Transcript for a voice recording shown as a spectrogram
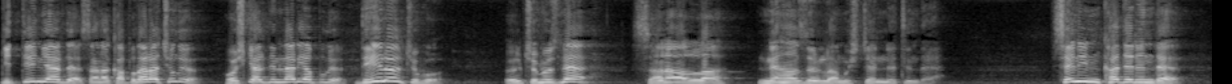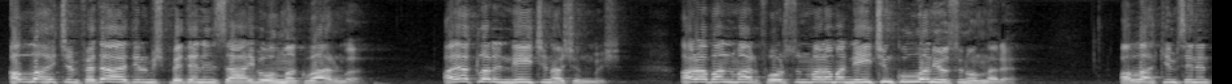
gittiğin yerde sana kapılar açılıyor. Hoş geldinler yapılıyor. Değil ölçü bu. Ölçümüz ne? Sana Allah ne hazırlamış cennetinde? Senin kaderinde Allah için feda edilmiş bedenin sahibi olmak var mı? Ayakların ne için aşınmış? Araban var, forsun var ama ne için kullanıyorsun onları? Allah kimsenin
